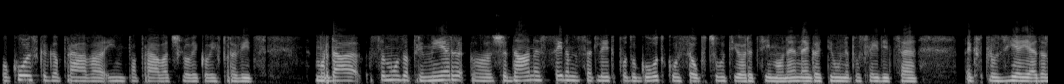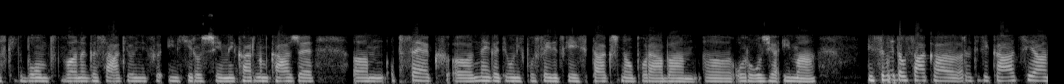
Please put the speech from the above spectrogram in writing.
okoljskega prava in pa prava človekovih pravic. Morda samo za primer, eh, še danes, 70 let po dogodku, se občutijo recimo ne, negativne posledice eksplozije jedrskih bomb v Nagasakiju in, in Hirošimi, kar nam kaže um, obseg uh, negativnih posledic, ki jih takšna uporaba uh, orožja ima. In seveda vsaka ratifikacija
